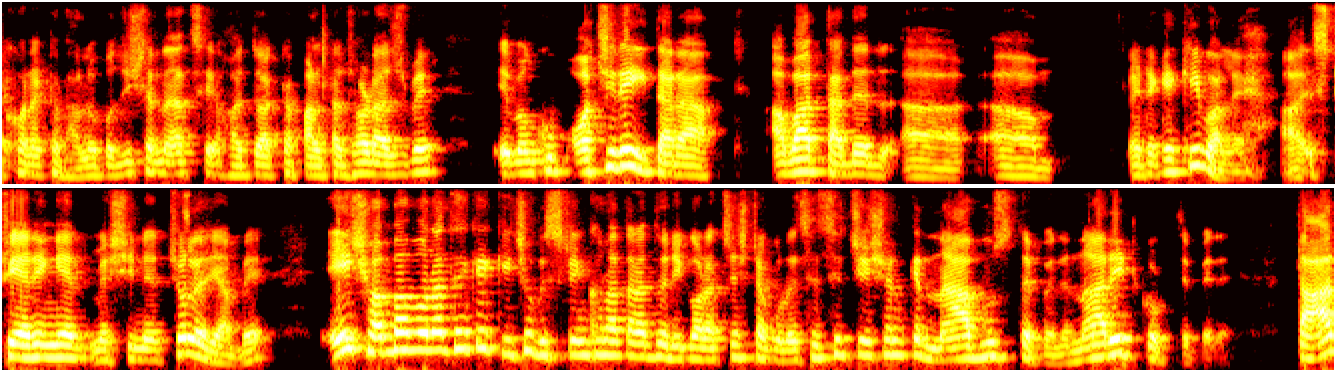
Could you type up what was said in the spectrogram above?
এখন একটা ভালো পজিশনে আছে, হয়তো একটা পাল্টা ঝড় আসবে এবং খুব অচিরেই তারা আবার তাদের এটাকে কি বলে? স্টিয়ারিং এর মেশিনে চলে যাবে। এই সম্ভাবনা থেকে কিছু বিশৃঙ্খলা তারা তৈরি করার চেষ্টা করেছে। সিচুয়েশনকে না বুঝতে পেরে, না রিড করতে পেরে। তার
